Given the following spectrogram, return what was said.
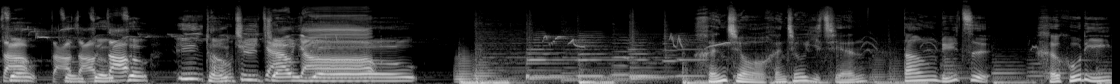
走走走走，一同去郊游。很久很久以前，当驴子和狐狸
